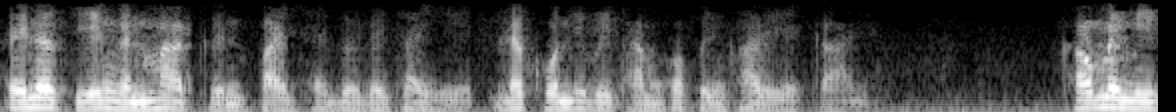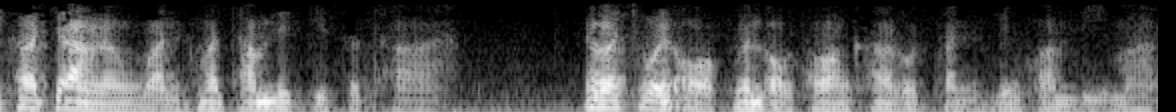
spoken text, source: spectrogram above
ให้เนื้อเสียเงินมากเกินไปใช้โดยโดยใช่เหตุ และคนที่ไปทำก็เป็นข้าราชการ เขาไม่มีค่าจ้างรางวัลมาทำด้วยจิตศรัทธา แล้วก็ช่วยออกเงินออกทองค่ารถกันเป็นความดีมาก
